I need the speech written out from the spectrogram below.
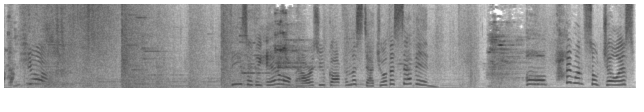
These are the Anemo powers you got from the Statue of the Seven! Oh, Paimon's so jealous.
